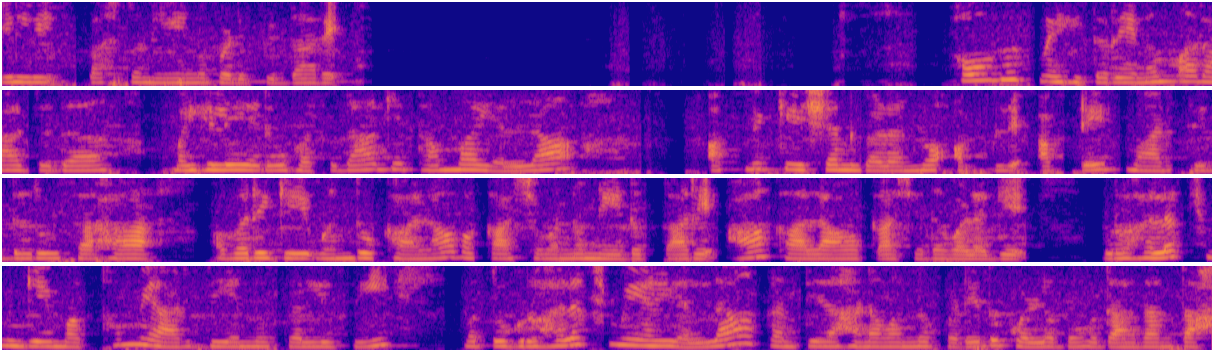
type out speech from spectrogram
ಇಲ್ಲಿ ಸ್ಪಷ್ಟನೆಯನ್ನು ಪಡಿಸಿದ್ದಾರೆ. ಹೌದು ಸ್ನೇಹಿತರೆ, ನಮ್ಮ ರಾಜ್ಯದ ಮಹಿಳೆಯರು ಹೊಸದಾಗಿ ತಮ್ಮ ಎಲ್ಲ ಅಪ್ಲಿಕೇಶನ್ಗಳನ್ನು ಅಪ್ಲಿ, ಅಪ್ಡೇಟ್ ಮಾಡಿಸಿದ್ದರೂ ಸಹ ಅವರಿಗೆ ಒಂದು ಕಾಲಾವಕಾಶವನ್ನು ನೀಡುತ್ತಾರೆ. ಆ ಕಾಲಾವಕಾಶದ ಒಳಗೆ ಗೃಹಲಕ್ಷ್ಮಿಗೆ ಮತ್ತೊಮ್ಮೆ ಅರ್ಜಿಯನ್ನು ಸಲ್ಲಿಸಿ ಮತ್ತು ಗೃಹಲಕ್ಷ್ಮಿಯ ಎಲ್ಲ ಕಂತಿನ ಹಣವನ್ನು ಪಡೆದುಕೊಳ್ಳಬಹುದಾದಂತಹ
